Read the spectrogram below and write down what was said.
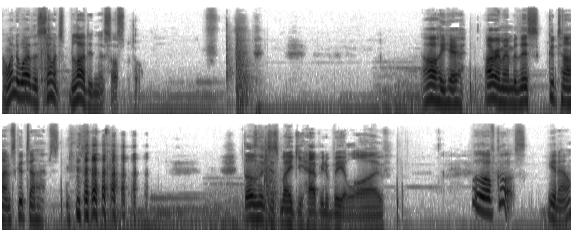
I wonder why there's so much blood in this hospital. Oh, yeah. I remember this. Good times, good times. Doesn't it just make you happy to be alive? Well, of course. You know.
